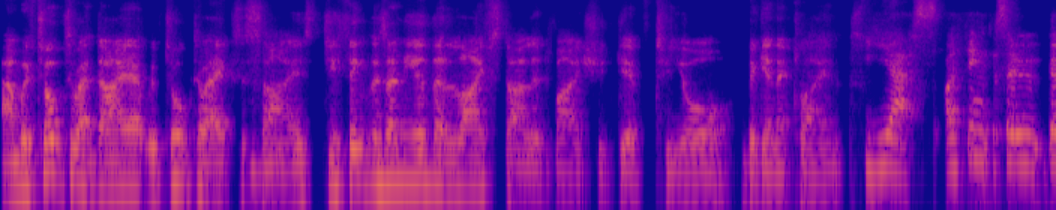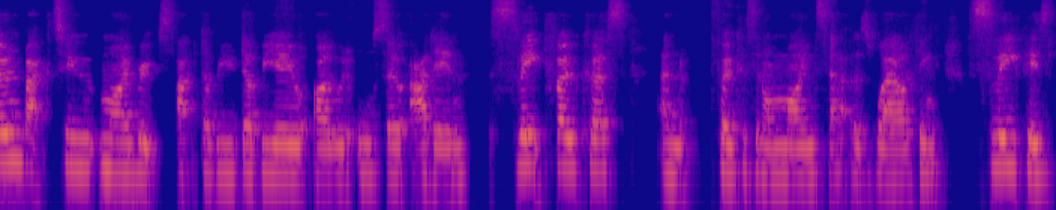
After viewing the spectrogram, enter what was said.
and we've talked about diet, we've talked about mm-hmm. exercise. Do you think there's any other lifestyle advice you'd give to your beginner clients? Yes, I think so. Going back to my roots at WW, I would also add in sleep focus, and focusing on mindset as well. I think sleep is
